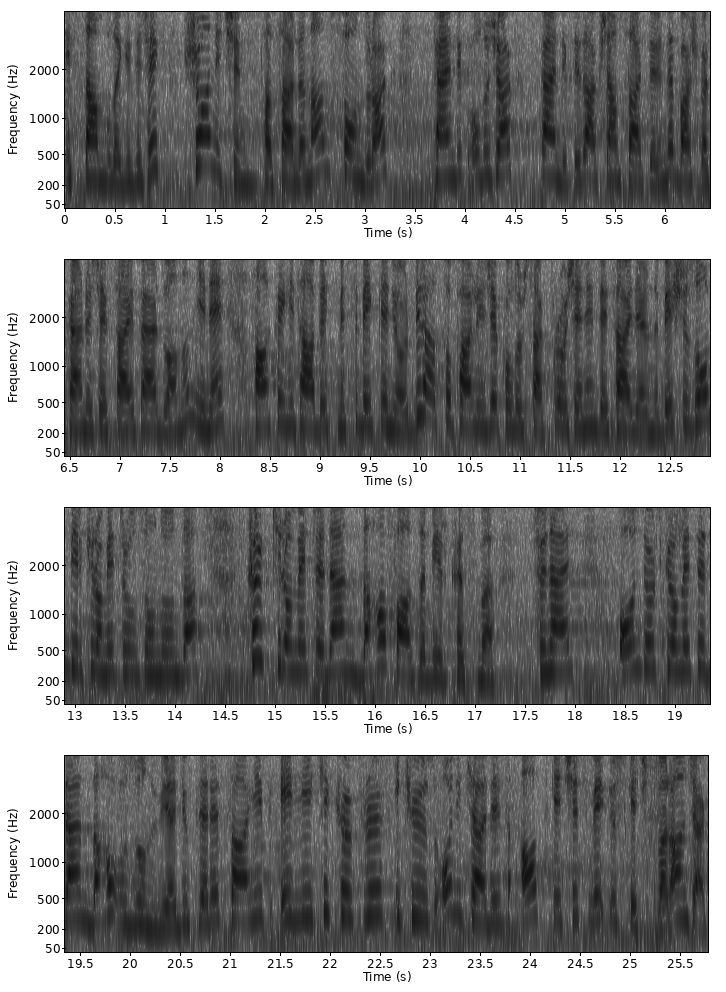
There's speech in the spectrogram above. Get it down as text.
İstanbul'a gidecek. Şu an için tasarlanan son durak Pendik olacak. Pendik'te de akşam saatlerinde Başbakan Recep Tayyip Erdoğan'ın yine halka hitap etmesi bekleniyor. Biraz toparlayacak olursak projenin detaylarını 511 kilometre uzunluğunda 40 kilometreden daha fazla bir kısmı tünel 14 kilometreden daha uzun viyadüklere sahip 52 köprü, 212 adet alt geçit ve üst geçit var. Ancak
